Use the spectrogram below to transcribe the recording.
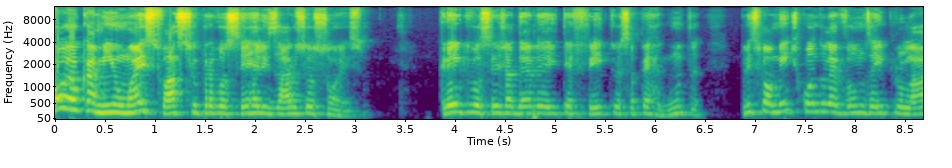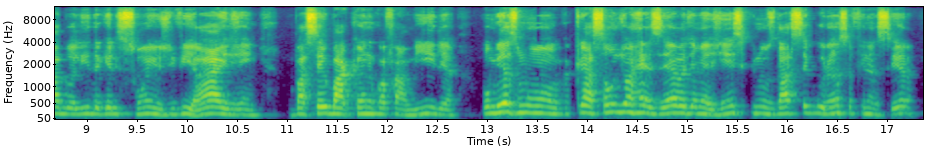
Qual é o caminho mais fácil para você realizar os seus sonhos? Creio que você já deve ter feito essa pergunta, principalmente quando levamos aí para o lado ali daqueles sonhos de viagem, um passeio bacana com a família, ou mesmo a criação de uma reserva de emergência que nos dá segurança financeira.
